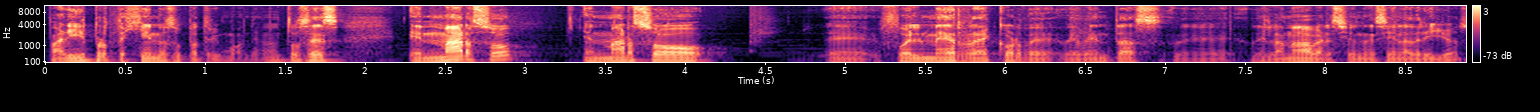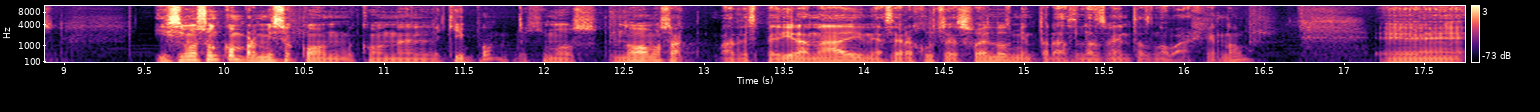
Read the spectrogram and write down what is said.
para ir protegiendo su patrimonio. Entonces, en marzo, en marzo eh, fue el mes récord de, ventas de, de la nueva versión de 100 ladrillos. Hicimos un compromiso con, con el equipo. Dijimos, no vamos a, a despedir a nadie ni hacer ajustes de sueldos mientras las ventas no bajen. ¿no? Eh,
